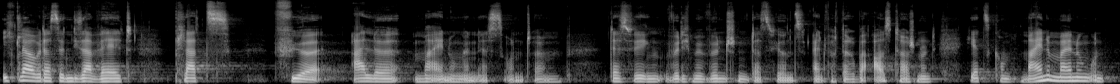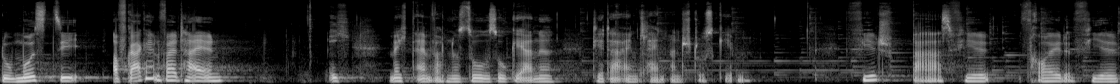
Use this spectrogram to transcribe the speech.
ich glaube, dass in dieser Welt Platz für alle Meinungen ist. Und ähm, deswegen würde ich mir wünschen, dass wir uns einfach darüber austauschen. Und jetzt kommt meine Meinung und du musst sie auf gar keinen Fall teilen. Ich möchte einfach nur so, so gerne dir da einen kleinen Anstoß geben. Viel Spaß, viel Freude, viel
